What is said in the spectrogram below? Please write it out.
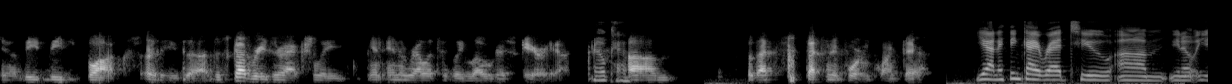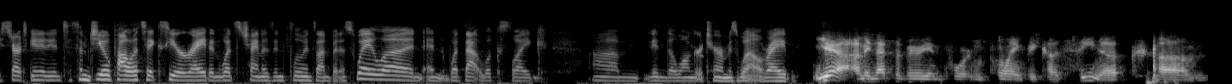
you know, these, these blocks or these uh, discoveries are actually in, in a relatively low risk area. Okay. Um, so that's that's an important point there. Yeah, and I think I read too. Um, you know, you start to get into some geopolitics here, right? And what's China's influence on Venezuela, and and what that looks like um, in the longer term as well, right? Yeah, I mean that's a very important point because CNOOC, um,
